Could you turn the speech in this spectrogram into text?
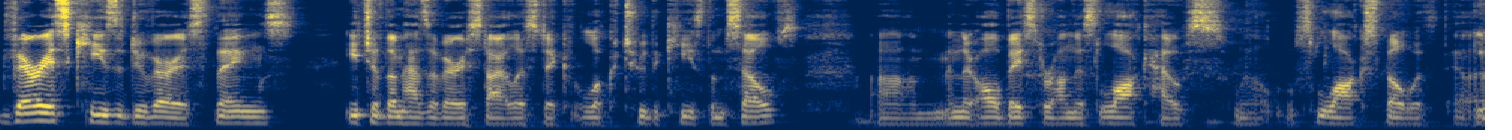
various keys that do various things. Each of them has a very stylistic look to the keys themselves. Um, and they're all based around this lock house. Well, lock spelled with uh.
